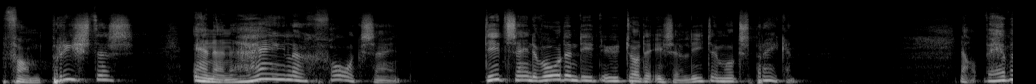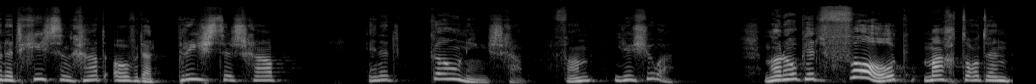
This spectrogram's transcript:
van priesters en een heilig volk zijn. Dit zijn de woorden die u tot de Israëlieten moet spreken. Nou, we hebben het gisteren gehad over dat priesterschap en het koningschap van Yeshua. Maar ook het volk mag tot een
